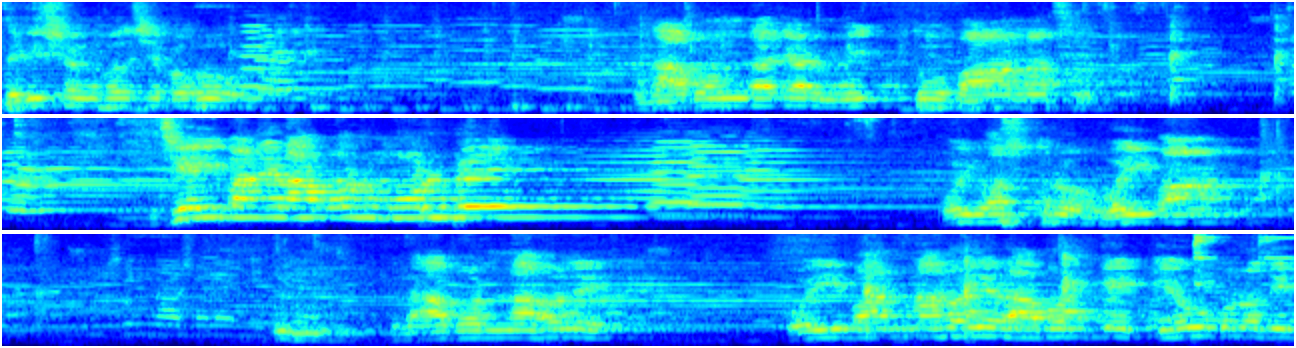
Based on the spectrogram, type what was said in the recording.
বিভীষণ বলছে, প্রভু, রাবণ রাজার মৃত্যু বান আছে। যেই বানে রাবণ মরবে, ওই অস্ত্র, ওই বান রাবণ না হলে, ওই বান না হলে রাবণকে কেউ কোনোদিন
